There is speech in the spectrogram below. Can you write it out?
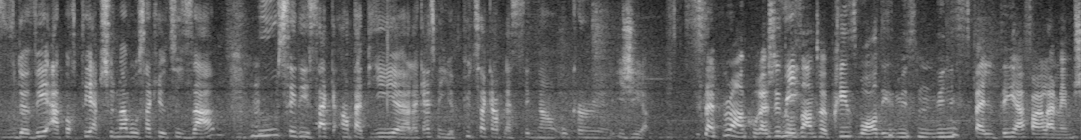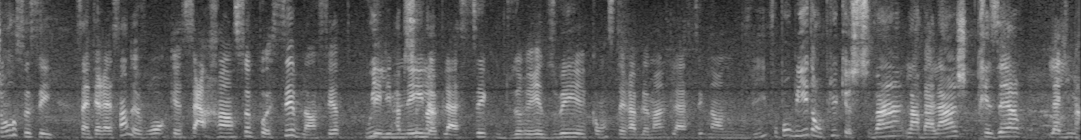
vous devez apporter absolument vos sacs réutilisables mhm. ou c'est des sacs en papier euh, à la caisse, mais il n'y a plus de sacs en plastique dans aucun IGA si ça peut encourager d'autres entreprises, voire des municipalités à faire la même chose, ça, c'est intéressant de voir que ça rend ça possible, en fait, d'éliminer le plastique ou de réduire considérablement le plastique dans nos vies. Il ne faut pas oublier non plus que souvent, l'emballage préserve l'aliment.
